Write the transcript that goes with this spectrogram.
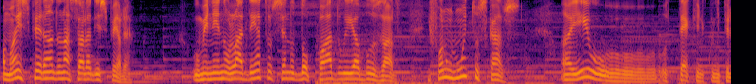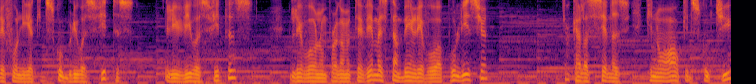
A mãe esperando na sala de espera. O menino lá dentro sendo dopado e abusado. E foram muitos casos. Aí o, o técnico em telefonia que descobriu as fitas, ele viu as fitas, levou num programa de TV, mas também levou a polícia. Aquelas cenas que não há o que discutir,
